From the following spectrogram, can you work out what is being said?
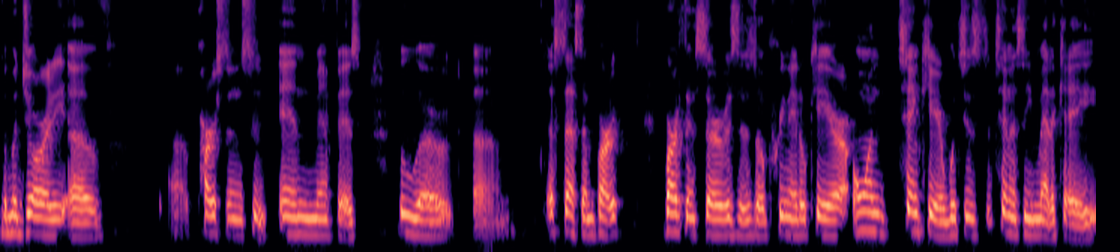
the majority of uh, persons who in Memphis who are um, assessing birth birthing services or prenatal care on TennCare, which is the Tennessee Medicaid,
